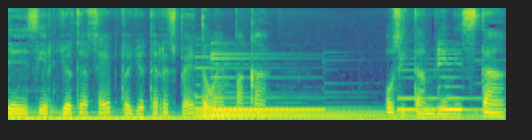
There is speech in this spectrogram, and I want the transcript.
de decir yo te acepto, yo te respeto, ven para acá. O si también está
